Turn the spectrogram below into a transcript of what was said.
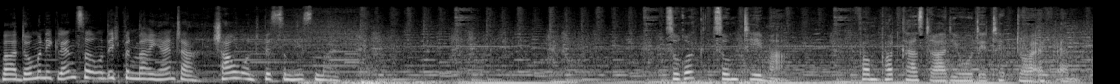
war Dominik Lenze und ich bin Marianta. Ciao und bis zum nächsten Mal. Zurück zum Thema vom Podcast Radio Detektor FM.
